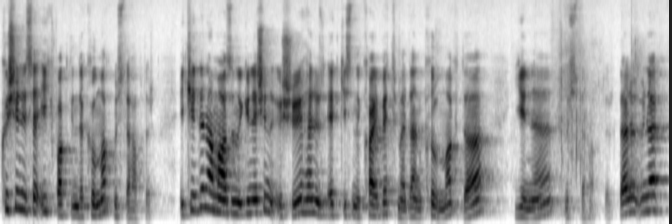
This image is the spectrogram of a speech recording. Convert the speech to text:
Kışın ise ilk vaktinde kılmak müstehaptır. İkindi namazını güneşin ışığı henüz etkisini kaybetmeden kılmak da yine müstehaptır. Değerli müminler,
